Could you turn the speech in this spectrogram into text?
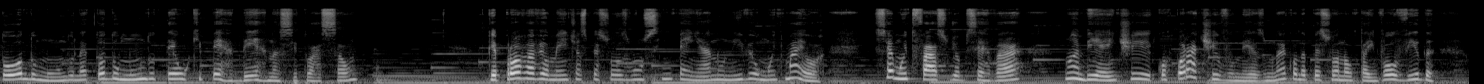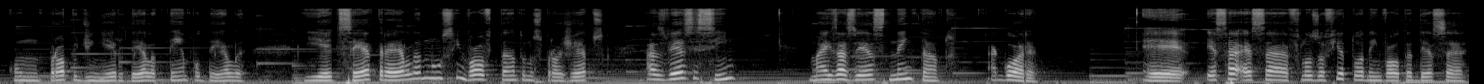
todo mundo, né? Todo mundo ter o que perder na situação, porque provavelmente as pessoas vão se empenhar num nível muito maior. Isso é muito fácil de observar no ambiente corporativo mesmo, né? Quando a pessoa não está envolvida com o próprio dinheiro dela, tempo dela, e etc., ela não se envolve tanto nos projetos. Às vezes sim, mas às vezes nem tanto. Agora, é, essa, essa filosofia toda em volta dessa,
